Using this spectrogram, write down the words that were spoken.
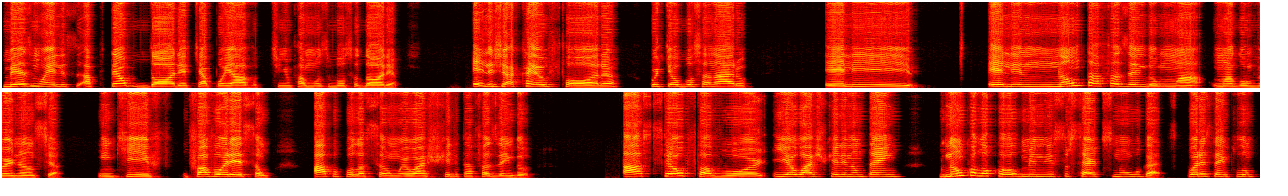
Mesmo eles, até o Dória que apoiava, que tinha o famoso Bolso Dória, ele já caiu fora, porque o Bolsonaro, ele, ele não está fazendo uma, uma governança em que favoreçam a população, eu acho que ele está fazendo a seu favor e eu acho que ele não tem, não colocou ministros certos no lugar. Por exemplo,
